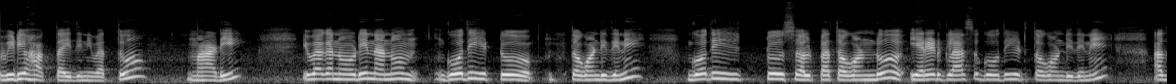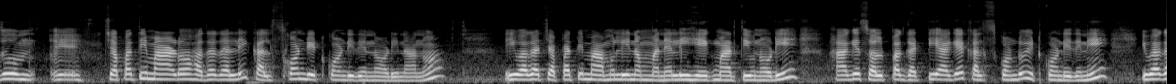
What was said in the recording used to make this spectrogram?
ವಿಡಿಯೋ ಹಾಕ್ತಾಯಿದ್ದೀನಿ ಇವತ್ತು. ಮಾಡಿ. ಇವಾಗ ನೋಡಿ ನಾನು ಗೋಧಿ ಹಿಟ್ಟು ತೊಗೊಂಡಿದ್ದೀನಿ. ಗೋಧಿ ಹಿಟ್ಟು ಸ್ವಲ್ಪ ತೊಗೊಂಡು ಎರಡು ಗ್ಲಾಸ್ ಗೋಧಿ ಹಿಟ್ಟು ತೊಗೊಂಡಿದ್ದೀನಿ. ಅದು ಚಪಾತಿ ಮಾಡೋ ಹದದಲ್ಲಿ ಕಲಿಸ್ಕೊಂಡು ಇಟ್ಕೊಂಡಿದ್ದೀನಿ ನೋಡಿ ನಾನು. ಇವಾಗ ಚಪಾತಿ ಮಾಮೂಲಿ ನಮ್ಮ ಮನೆಯಲ್ಲಿ ಹೇಗೆ ಮಾಡ್ತೀವಿ ನೋಡಿ, ಹಾಗೆ ಸ್ವಲ್ಪ ಗಟ್ಟಿಯಾಗೆ ಕಲಿಸ್ಕೊಂಡು ಇಟ್ಕೊಂಡಿದ್ದೀನಿ. ಇವಾಗ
